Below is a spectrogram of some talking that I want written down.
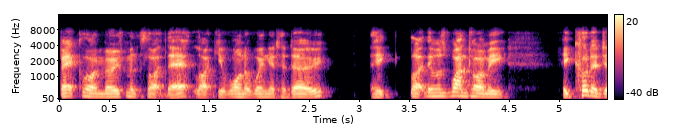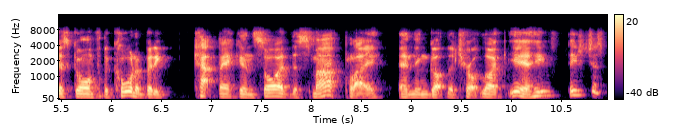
backline movements like that, like you want a winger to do, he like there was one time he he could have just gone for the corner, but he cut back inside the smart play and then got the trot. Like, yeah, he he's just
